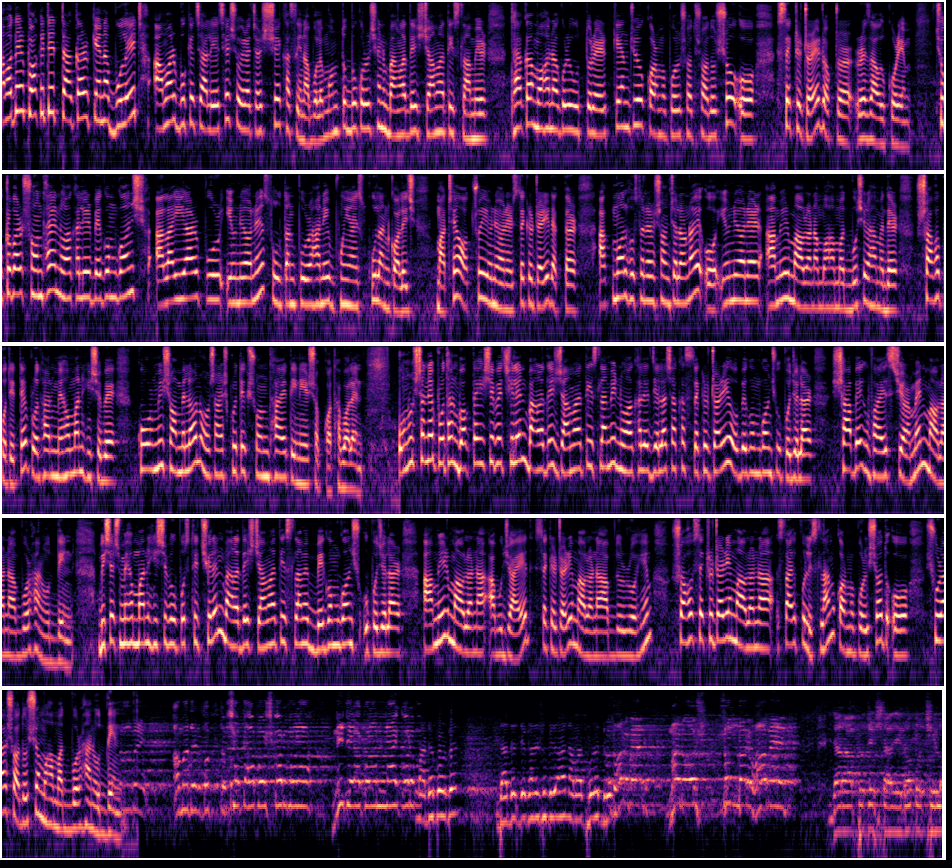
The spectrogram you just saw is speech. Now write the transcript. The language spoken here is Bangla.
আমাদের পকেটের টাকার কেনা বুলেট আমার বুকে চালিয়েছে স্বৈরাচার শেখ হাসিনা বলে মন্তব্য করেছেন বাংলাদেশ জামায়াত ইসলামের ঢাকা মহানগরী উত্তরের কেন্দ্রীয় কর্মপরিষদ সদস্য ও সেক্রেটারি ডক্টর রেজাউল করিম। শুক্রবার সন্ধ্যায় নোয়াখালীর বেগমগঞ্জ আলাইয়ারপুর ইউনিয়নে Sultanpur Hanif Bhuiyan school and college মাঠে অত্র ইউনিয়নের সেক্রেটারি ডাক্তার আকমল হোসেনের সঞ্চালনায় ও ইউনিয়নের আমির মাওলানা মোহাম্মদ বশির আহমেদের সভাপতিত্বে প্রধান মেহমান হিসেবে কর্মী সম্মেলন ও সাংস্কৃতিক সন্ধ্যায় তিনি এসব কথা বলেন অনুষ্ঠানে প্রধান বক্তা হিসেবে ছিলেন বাংলাদেশ জামায়াতে ইসলামী নোয়াখালী জেলা শাখার সেক্রেটারি ও বেগমগঞ্জ উপজেলার সাবেক ভাইস চেয়ারম্যান মাওলানা বোরহান উদ্দিন বিশেষ মেহমান হিসেবে উপস্থিত ছিলেন বাংলাদেশ জামায়াতে ইসলামী বেগমগঞ্জ উপজেলার আমির মাওলানা আবু জায়েদ, সেক্রেটারি মাওলানা আব্দুর রহিম, সহ সেক্রেটারি মাওলানা সাইফুল ইসলাম, কর্মপরিষদ ও সুরা সদস্য মোহাম্মদ বোরহান উদ্দিন। আমাদের বক্তব্য সাথে আপোষ করব না নিজেরা কোন অন্যায় করব। মাঠে পড়বেন যাদের যেখানে সুবিধা হয় নামাজ পড়ে দ্রুত। ধর্মের মানুষ সুন্দরভাবে যারা প্রচেষ্টায় রত ছিল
